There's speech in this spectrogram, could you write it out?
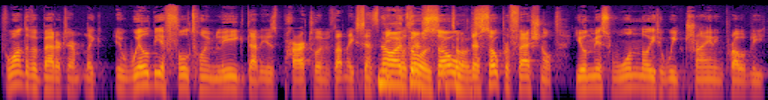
For want of a better term, like it will be a full time league that is part time, if that makes sense. No, it because they're does, it does. they're so professional. You'll miss one night a week training probably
